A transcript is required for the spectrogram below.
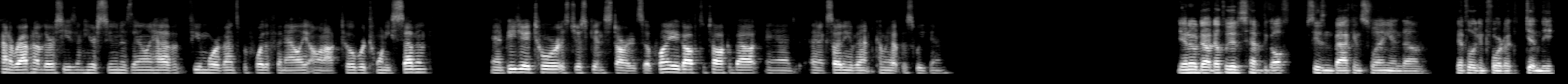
kind of wrapping up their season here soon, as they only have a few more events before the finale on October 27th. And PGA Tour is just getting started. So plenty of golf to talk about and an exciting event coming up this weekend. Yeah, no doubt. Definitely to have the golf season back in swing and um, definitely looking forward to getting the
